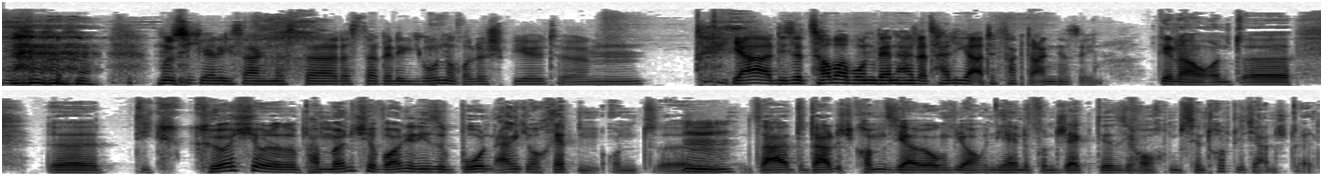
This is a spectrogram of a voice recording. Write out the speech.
muss ich ehrlich sagen, dass da, dass da Religion eine Rolle spielt. Ähm, ja, diese Zauberbohnen werden halt als heilige Artefakte angesehen. Genau, und äh, äh, die Kirche oder so ein paar Mönche wollen ja diese Bohnen eigentlich auch retten. Und äh, Mhm. da, dadurch kommen sie ja irgendwie auch in die Hände von Jack, der sich auch ein bisschen trottelig anstellt.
